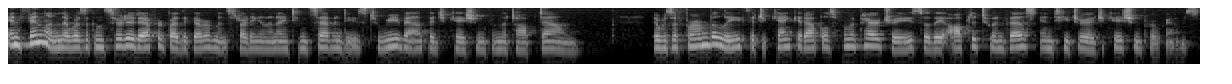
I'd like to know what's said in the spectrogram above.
In Finland, there was a concerted effort by the government starting in the 1970s to revamp education from the top down. There was a firm belief that you can't get apples from a pear tree, so they opted to invest in teacher education programs.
